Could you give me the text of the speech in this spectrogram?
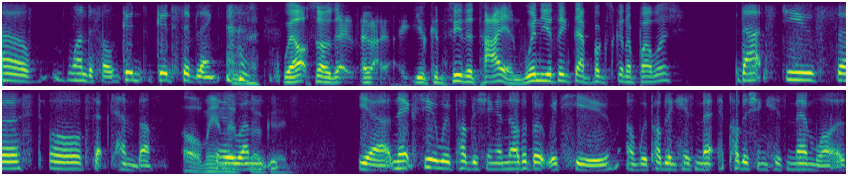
Oh, wonderful! Good, good sibling. well, so that, uh, you can see the tie-in. When do you think that book's going to publish? That's due first of September. Oh man, so, that's um, so good. Yeah, next year we're publishing another book with Hugh. and we're publishing his me- publishing his memoirs,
